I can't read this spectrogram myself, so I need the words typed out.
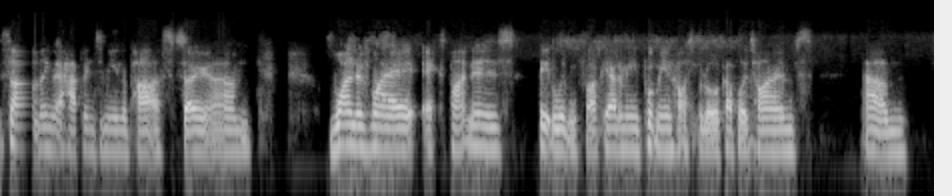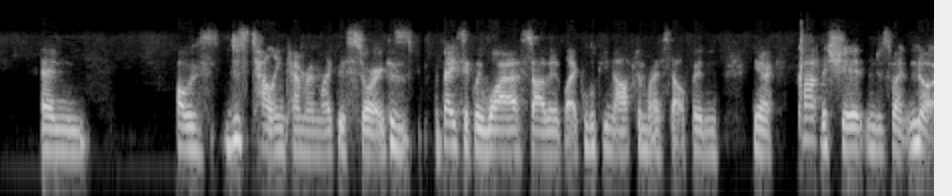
something that happened to me in the past. So um, one of my ex partners beat the living fuck out of me, put me in hospital a couple of times, um, and I was just telling Cameron like this story because basically why I started like looking after myself and you know cut the shit and just went no,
